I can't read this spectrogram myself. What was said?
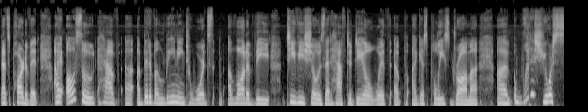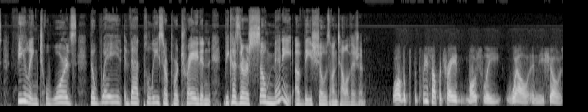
that's part of it. I also have a, a, bit of a leaning towards a lot of the TV shows that have to deal with, uh, I guess, police drama. Uh, what is your feeling towards the way that police are portrayed, and because there are so many of these shows on television? Well, the, the police are portrayed mostly well in these shows.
